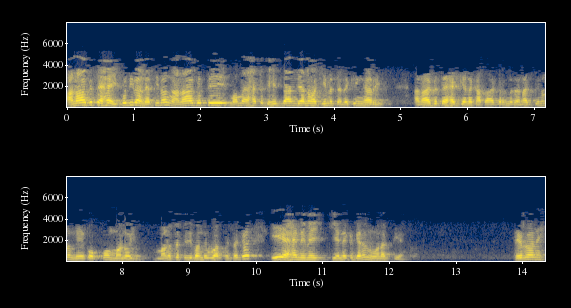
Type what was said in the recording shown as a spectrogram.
අනාගත ඇහැ ඉපදිලා නැතිනම් අනාගතේ මම ඇහැට බෙහෙත් දාන්න යනවා කියන තැනකින් හරි අනාගත ඇහැක් ගැන කතා කරන තැනක් තියෙනවා මේක ඔක්කොම මනෝයි. මනස පිළිබඳ වූවක් මිසක ඒ ඇහැ නෙමෙයි කියන එක ගැන නුවණක් තියෙනවා. තේරුණානේ?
